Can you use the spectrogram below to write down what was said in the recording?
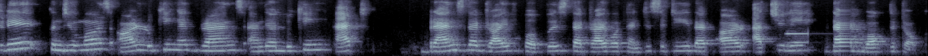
Today, consumers are looking at brands and they're looking at brands that drive purpose, that drive authenticity, that are actually, that walk the talk.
